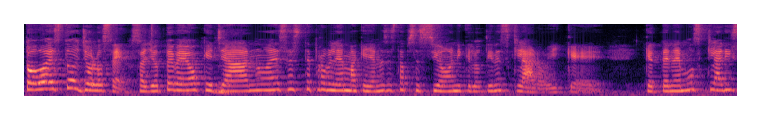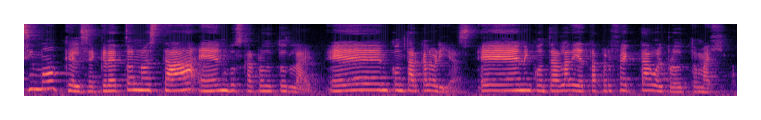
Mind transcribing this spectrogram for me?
todo esto yo lo sé, o sea, yo te veo que ya no es este problema, que ya no es esta obsesión y que lo tienes claro y que, que tenemos clarísimo que el secreto no está en buscar productos light, en contar calorías, en encontrar la dieta perfecta o el producto mágico.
